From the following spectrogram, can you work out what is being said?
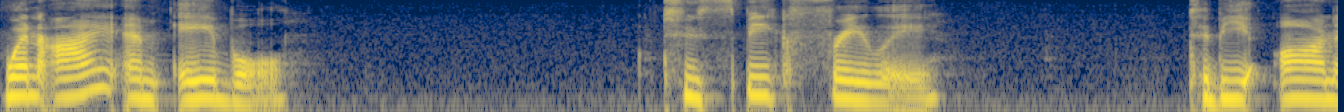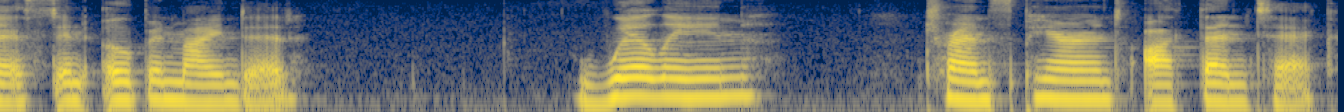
When I am able to speak freely, to be honest and open minded, willing, transparent, authentic,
